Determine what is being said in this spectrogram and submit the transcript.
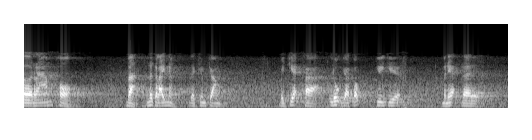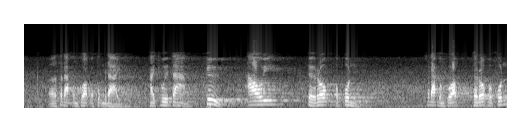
អឺរ៉ាមផងបាទនៅកន្លែងហ្នឹងដែលខ្ញុំចង់បញ្ជាក់ថាលោកយ៉ាកុបគឺជាម្នាក់ដែលស្ដាប់បង្គាប់ឪពុកម្ដាយហើយធ្វើតាម គឺឲ្យទៅរកប្រពន្ធ ស្ដាប់បង្គាប់ទៅរកប្រពន្ធ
